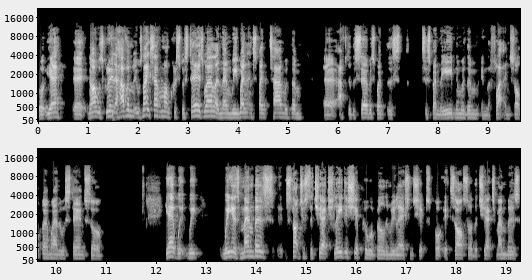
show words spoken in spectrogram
But yeah, uh, no, it was great to have them. It was nice to have them on Christmas Day as well, and then we went and spent time with them uh, after the service. Went to, to spend the evening with them in the flat in Saltburn where they were staying. So yeah, we, we we as members, it's not just the church leadership who are building relationships, but it's also the church members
